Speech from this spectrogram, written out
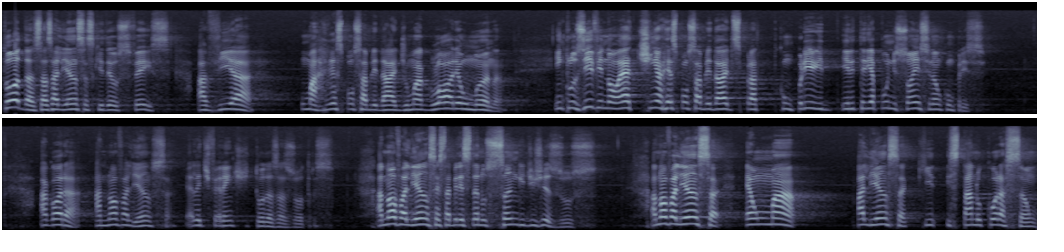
Todas as alianças que Deus fez, havia uma responsabilidade, uma glória humana. Inclusive, Noé tinha responsabilidades para cumprir e ele teria punições se não cumprisse. Agora, a nova aliança, ela é diferente de todas as outras. A nova aliança é estabelecida no sangue de Jesus. A nova aliança é uma aliança que está no coração.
